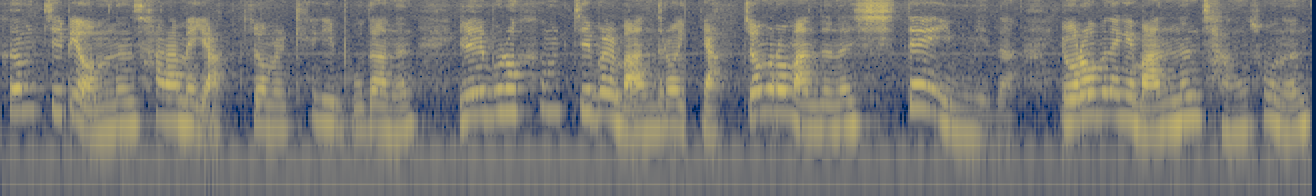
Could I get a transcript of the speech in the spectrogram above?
흠집이 없는 사람의 약점을 캐기보다는 일부러 흠집을 만들어 약점으로 만드는 시대입니다. 여러분에게 맞는 장소는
